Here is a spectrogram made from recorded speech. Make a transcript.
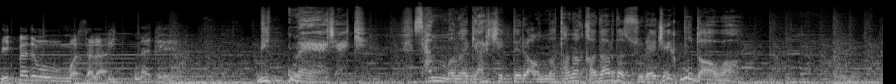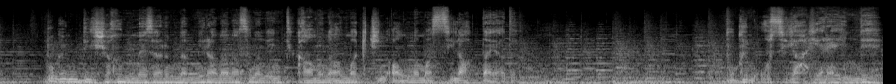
Bitmedi mi bu mesele? Bitmedi. Bitmeyecek. Sen bana gerçekleri anlatana kadar da sürecek bu dava. Bugün Dilşah'ın mezarında Miran anasının intikamını almak için alnıma silah dayadı. Bugün o silah yere indi.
